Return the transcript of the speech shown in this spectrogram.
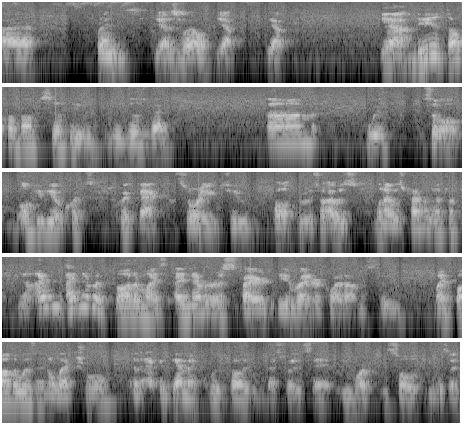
are friends Yes. as well. Yeah. Yeah. Yeah. Do you talk about surfing with, with those guys? Um, with so I'll give you a quick quick back story to Paul Theroux. So I was when I was traveling on tour. You know, I, I never thought of my I never aspired to be a writer. Quite honestly, my father was an intellectual, an academic would probably be the best way to say it. He worked. He sold. He was a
